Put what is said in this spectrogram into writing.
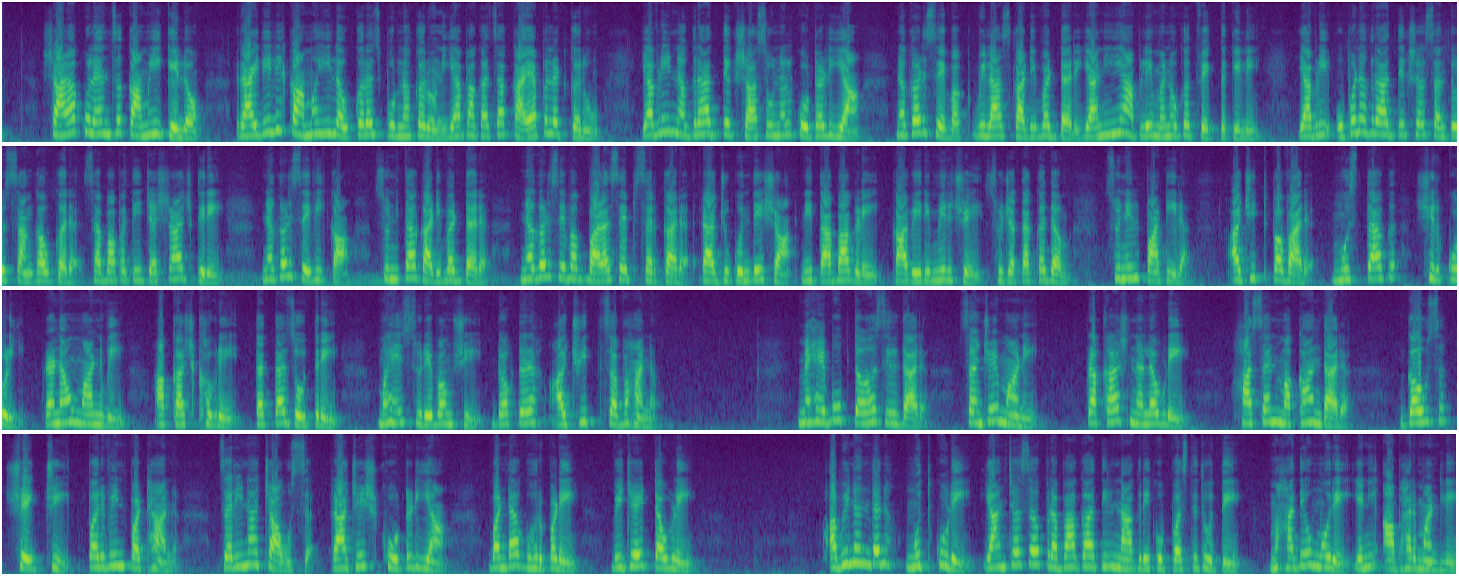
शाळा खोल्यांचं कामही केलं. राहिलेली कामंही लवकरच पूर्ण करून या भागाचा कायापलट करू. यावेळी नगराध्यक्षा सोनल कोटडिया नगरसेवक विलास गाडीवड्डर यांनीही आपले मनोगत व्यक्त केले. यावेळी उपनगराध्यक्ष संतोष सांगावकर सभापती जशराज गिरे नगरसेविका सुनीता गाडीवड्डर नगरसेवक बाळासाहेब सरकार राजू कुंदेशा नीता बागडे कावेरी मिरचे सुजाता कदम सुनील पाटील अजित पवार मुस्ताक शिरकोळी प्रणव मांडवी आकाश खवरे दत्ता जोत्रे महेश सूर्यवंशी डॉक्टर अजित चव्हाण. मेहबूब तहसीलदार संजय माने प्रकाश नलवडे हासन मकानदार गौस शेखजी परवीन पठाण जरीना चाऊस राजेश खोटडिया बंडा घोरपडे विजय टवळे अभिनंदन मुतकुडे यांच्यासह प्रभागातील नागरिक उपस्थित होते. महादेव मोरे यांनी आभार मानले.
